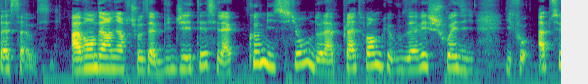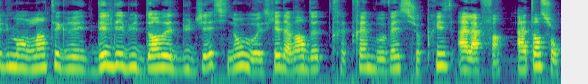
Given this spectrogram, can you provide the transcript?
à ça aussi. Avant-dernière chose à budgéter, c'est la commission de la plateforme que vous avez choisie. Il faut absolument l'intégrer dès le début dans votre budget, sinon vous risquez d'avoir de très très mauvaises surprises à la fin. Attention,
